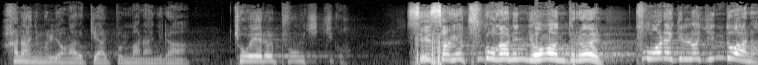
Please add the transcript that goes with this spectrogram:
하나님을 영화롭게 할 뿐만 아니라 교회를 부흥시키고 세상에 죽어가는 영혼들을 구원의 길로 인도하는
